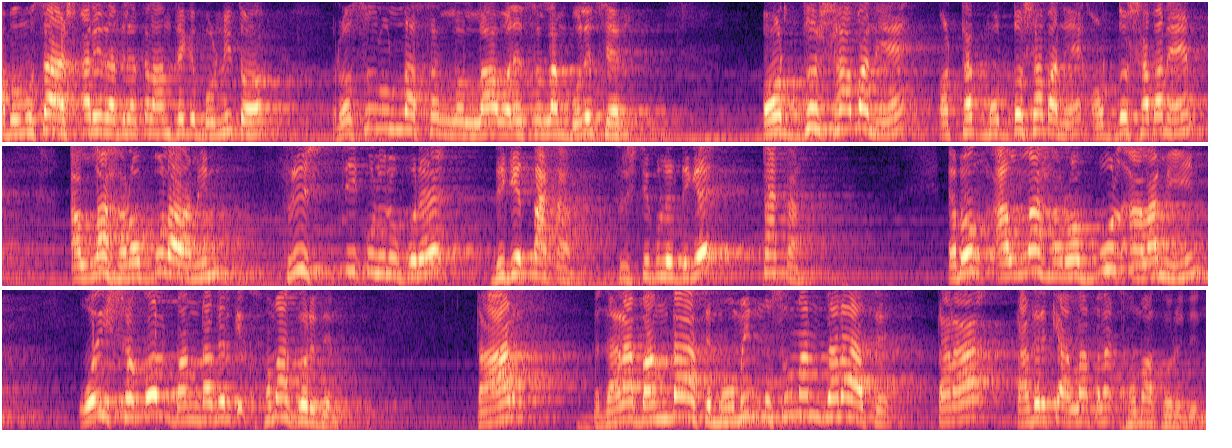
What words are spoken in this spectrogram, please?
আবু মুসা আশআরি রাদিল্লাহ তালাম থেকে বর্ণিত রসুল্লাহ সাল্লাহ আলাইসাল্লাম বলেছেন, অর্ধ সাবানে, অর্থাৎ মধ্য সাবানে, অর্ধ সাবানে আল্লাহ রব্বুল আলমিন সৃষ্টিকুলের উপরে দিকে তাকান। সৃষ্টিকুলের দিকে তাকান। এবং আল্লাহ রব্বুল আলামিন ওই সকল বান্দাদেরকে ক্ষমা করে দেন। তার যারা বান্দা আছে, মমিন, মুসলমান যারা আছে, তারা তাদেরকে আল্লাহ তালা ক্ষমা করে দেন।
